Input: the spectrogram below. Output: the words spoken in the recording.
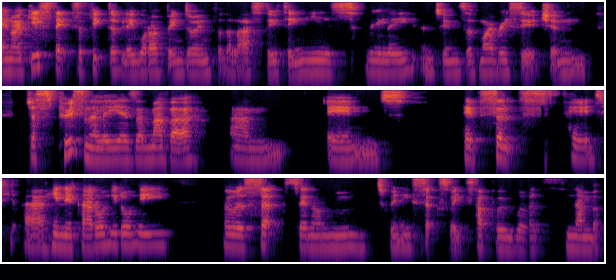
and I guess that's effectively what I've been doing for the last 13 years, really, in terms of my research and just personally as a mother, um, and have since had uh, Hine Karohirohi, who is six and I'm 26 weeks hapu with number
